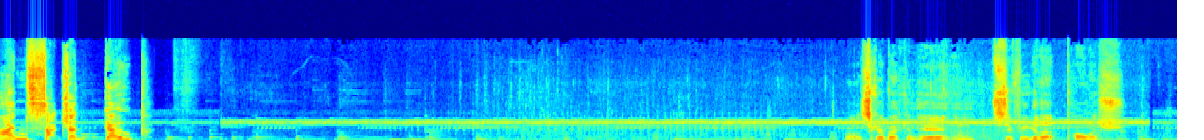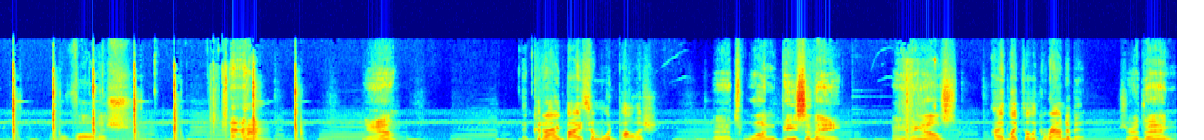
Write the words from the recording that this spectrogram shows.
I'm such a dope. Right, let's go back in here and see if we can get that polish or varnish. Yeah? Could I buy some wood polish? That's one piece of eight. Anything else? I'd like to look around a bit. Sure thing.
